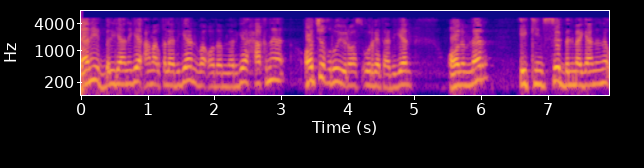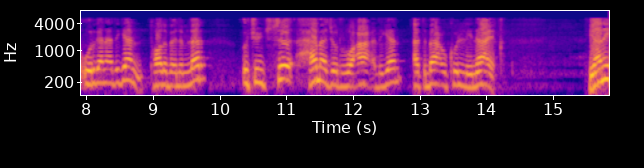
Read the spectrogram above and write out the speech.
Ya'ni bilganiga amal qiladigan va odamlarga haqni ochiq ro'y rost o'rgatadigan olimlar ikkinchisi bilmaganini o'rganadigan tolib ilmlar uchinchisi hamajur rua degan atbau kulli naiq. Ya'ni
